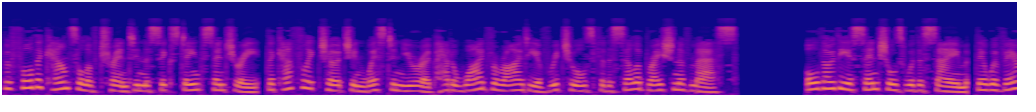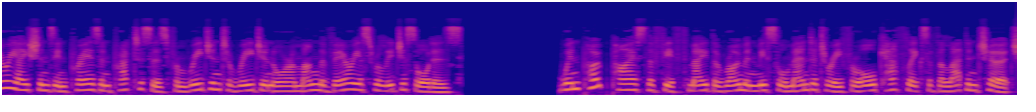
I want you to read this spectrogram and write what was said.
Before the Council of Trent in the 16th century, the Catholic Church in Western Europe had a wide variety of rituals for the celebration of Mass. Although the essentials were the same, there were variations in prayers and practices from region to region or among the various religious orders. When Pope Pius V made the Roman Missal mandatory for all Catholics of the Latin Church,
